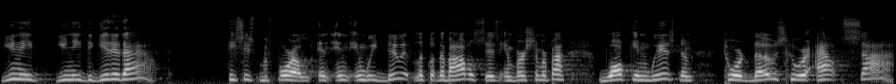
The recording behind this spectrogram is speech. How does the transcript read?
you need, you need to get it out. He says, before, and, and, and we do it, look what the Bible says in verse number five walk in wisdom toward those who are outside.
